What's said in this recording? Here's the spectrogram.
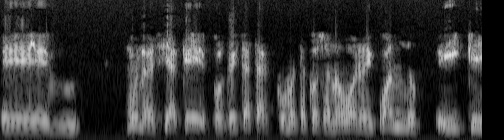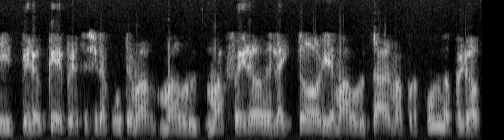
Eh, bueno, decía que, porque está esta, como esta cosa, ¿no? Bueno, ¿y cuándo? ¿Y qué? ¿Pero qué? Pero este es el ajuste más, más, más feroz de la historia, más brutal, más profundo, pero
